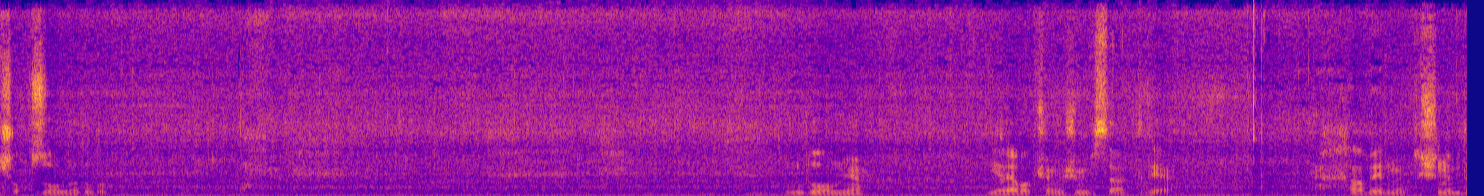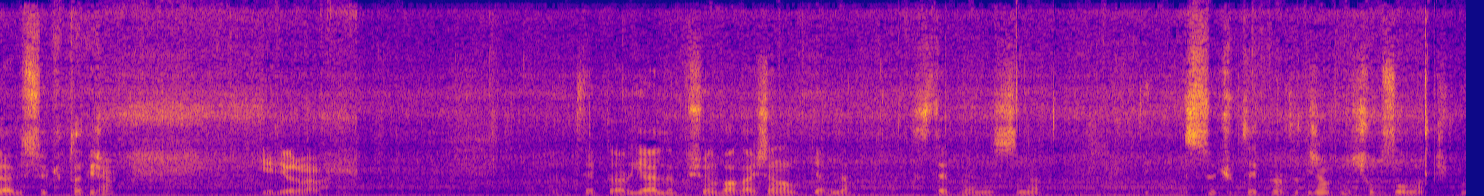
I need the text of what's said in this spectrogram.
Çok zorladı bu. Bu da olmuyor. Yere bakıyormuşum bir saattir ya. Haberim yoktu. Şunu bir daha bir söküp takacağım. Geliyorum hemen. Tekrar geldim. Şunu bagajdan alıp geldim. Steplerin üstünden. Söküp tekrar takacağım. Çok zorlamış bu.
